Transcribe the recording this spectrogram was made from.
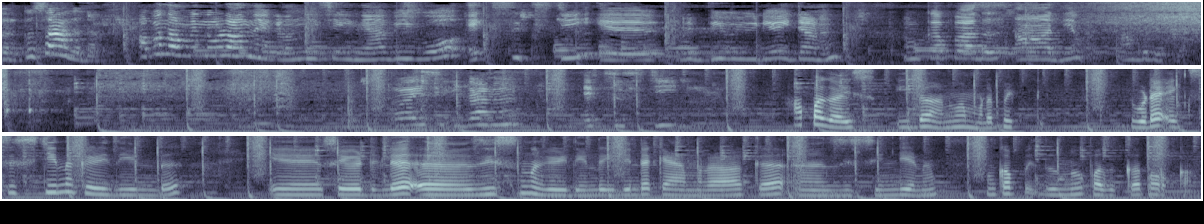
എല്ലാവർക്കും സ്വാഗതം. അപ്പോൾ നമ്മൾ ഇന്നിവിടെ വന്നേക്കണം എന്ന് വെച്ച് കഴിഞ്ഞാൽ Vivo X sixty review video ആയിട്ടാണ്. നമുക്കപ്പോ അത് ആദ്യം അതെടുക്കാം ഇതാണ് എക്സ് സിക്സ്റ്റി അപ്പോൾ ഗൈസ് ഇതാണ് നമ്മുടെ പെട്ടി. ഇവിടെ എക്സ് സിക്സ്റ്റി എന്നൊക്കെ എഴുതിയിട്ടുണ്ട്. സൈഡിൽ സിസ് എന്നൊക്കെ എഴുതിയിട്ടുണ്ട്. ഇതിന്റെ ക്യാമറ ഒക്കെ സിസിന്റെയാണ് നമുക്കപ്പോൾ ഇതൊന്ന് പതുക്കെ തുറക്കാം.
